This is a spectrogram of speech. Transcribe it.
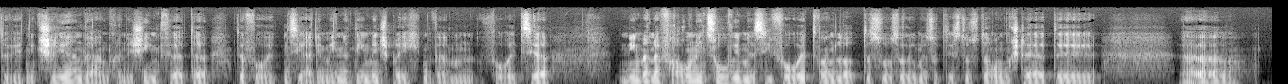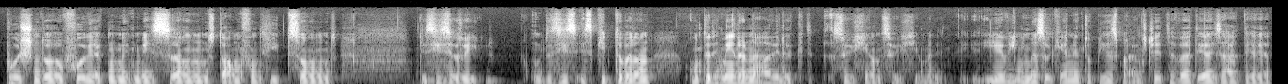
Da wird nicht geschrien, da haben keine Schimpfwörter, da verhalten sich auch die Männer dementsprechend, weil man verhält sich ja neben einer Frau nicht so, wie man sie verhält, wenn lauter so, sagen wir mal, so testosterongesteuerte äh, Burschen da vorwerken mit Messer und Dampf und Hitze und das ist also, ich, und das ist, es gibt aber dann unter den Männern auch wieder solche und solche. Ich, meine, ich erwähne immer so gerne Tobias Brandstätter, weil der ist auch, der,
